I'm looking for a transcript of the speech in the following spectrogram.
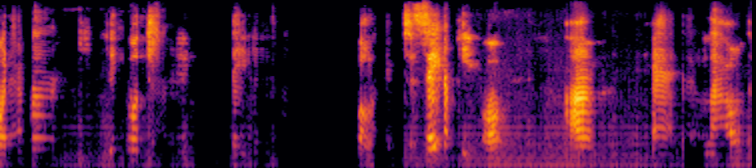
Whatever legal jargon they need to say to people um, and allowed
